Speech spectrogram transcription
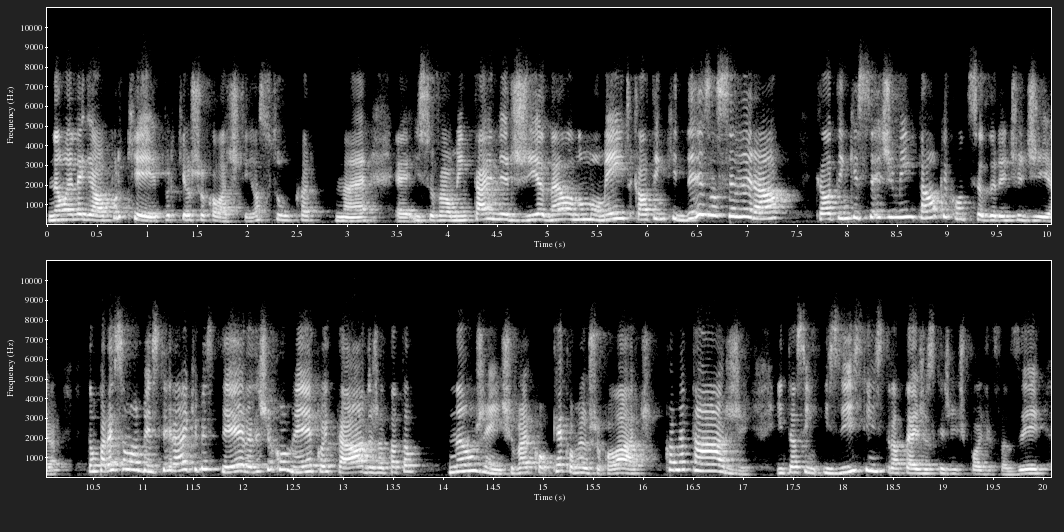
Não é legal, por quê? Porque o chocolate tem açúcar, né? É, isso vai aumentar a energia dela no momento que ela tem que desacelerar que ela tem que sedimentar o que aconteceu durante o dia. Então parece uma besteira, ai que besteira, deixa eu comer, coitado, já tá tão. Não, gente, vai quer comer o chocolate? Come à tarde. Então, assim, existem estratégias que a gente pode fazer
